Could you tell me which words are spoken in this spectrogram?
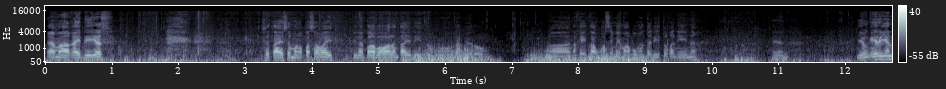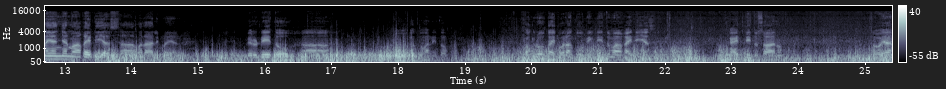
Yan mga kaideyas. Isa tayo sa mga pasaway. Pinababawalan tayo dito. Pero ah, nakita ko kasi may mga pumunta dito kanina. Ayan. Yung area na yan yan mga kaidiyas, ah, malalim na yan. Pero dito, ah, uh, katuhan ito. Pag low tide, walang tubig dito mga kaidiyas. Kahit dito sa ano. So ayan.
